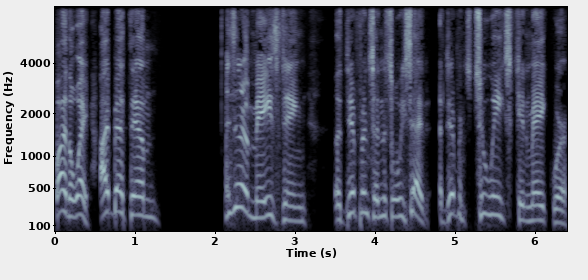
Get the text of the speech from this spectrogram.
By the way, I bet them. Isn't it amazing the difference? And this is what we said. A difference two weeks can make where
